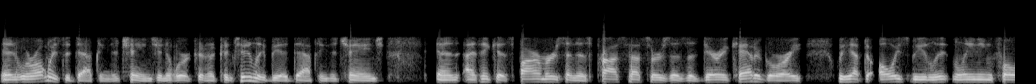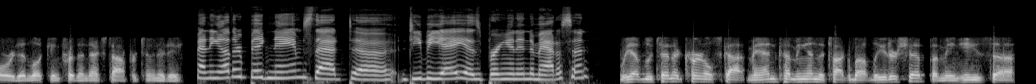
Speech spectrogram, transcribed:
And we're always adapting to change, and we're going to continually be adapting to change. And I think as farmers and as processors, as a dairy category, we have to always be le- leaning forward and looking for the next opportunity. Any other big names that uh, DBA is bringing into Madison? We have Lieutenant Colonel Scott Mann coming in to talk about leadership. I mean, he's uh,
